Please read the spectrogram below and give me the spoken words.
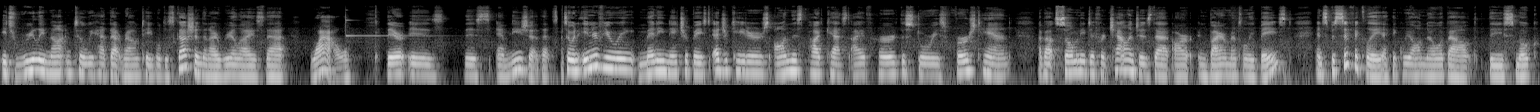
It's really not until we had that roundtable discussion that I realized that wow, there is this amnesia that's so in interviewing many nature-based educators on this podcast i've heard the stories firsthand about so many different challenges that are environmentally based. And specifically i think we all know about the smoke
